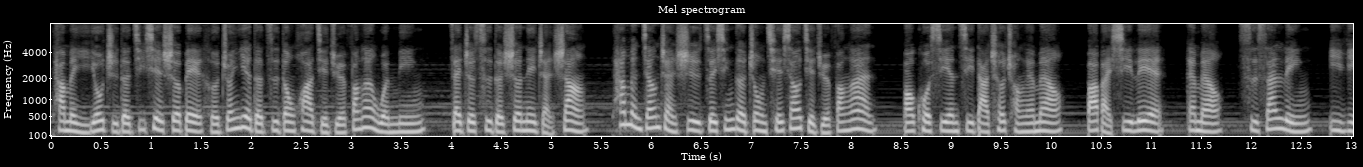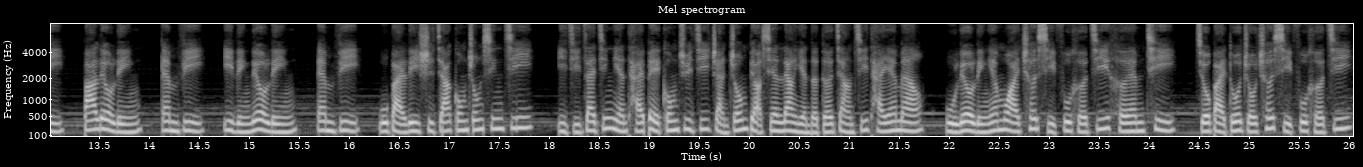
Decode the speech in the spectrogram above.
他们以优质的机械设备和专业的自动化解决方案闻名。在这次的社内展上，他们将展示最新的重切削解决方案，包括 CNC 大车床 ML 八百系列、ML 四三零、EV 八六零、MV 一零六零、MV 五百立式加工中心机。以及在今年台北工具机展中表现亮眼的得奖机台 ML 五六零 MY 车銑复合机和 MT 九百多轴车铣复合机，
